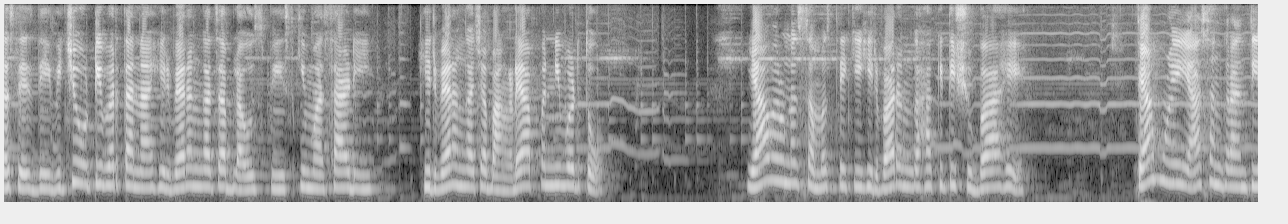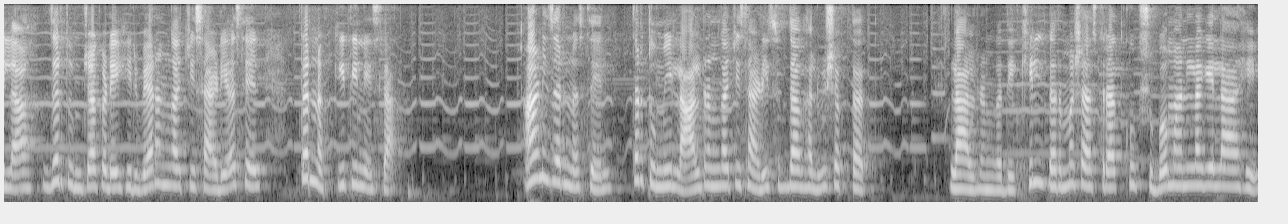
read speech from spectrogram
तसेच देवीची ओटी भरताना हिरव्या रंगाचा ब्लाऊज पीस किंवा साडी हिरव्या रंगाच्या बांगड्या आपण निवडतो. यावरूनच समजते की हिरवा रंग हा किती शुभ आहे. त्यामुळे या संक्रांतीला जर तुमच्याकडे हिरव्या रंगाची साडी असेल तर नक्की ती नेसा. आणि जर नसेल तर तुम्ही लाल रंगाची साडीसुद्धा घालू शकतात. लाल रंग देखील धर्मशास्त्रात खूप शुभ मानला गेला आहे.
